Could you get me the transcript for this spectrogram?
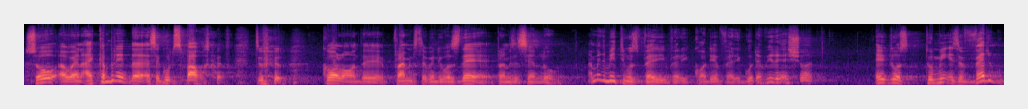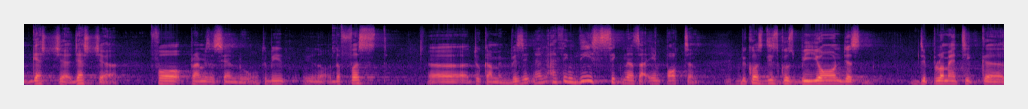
So uh, when I accompanied the, as a good spouse to call on the Prime Minister when he was there, Prime Minister Hsien Loong, I mean, the meeting was very, very cordial, very good, and very reassured. It was, to me, it's a very good gesture, gesture for Prime Minister Hsien Loong to be, you know, the first uh, to come and visit. And I think these signals are important mm-hmm. because this goes beyond just diplomatic uh,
